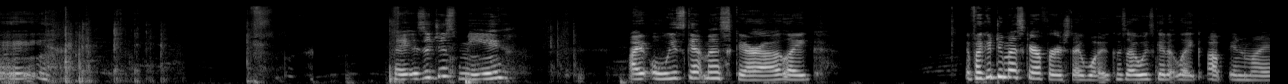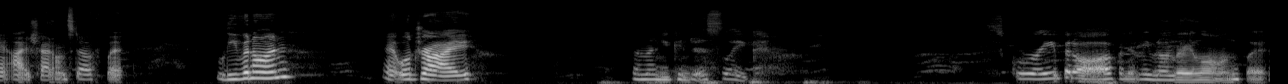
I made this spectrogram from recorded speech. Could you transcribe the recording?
Okay. Okay, is it just me? I always get mascara, like, if I could do mascara first, I would, because I always get it, like, up in my eyeshadow and stuff, but leave it on, it will dry, and then you can just, like, scrape it off. I didn't leave it on very long, but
